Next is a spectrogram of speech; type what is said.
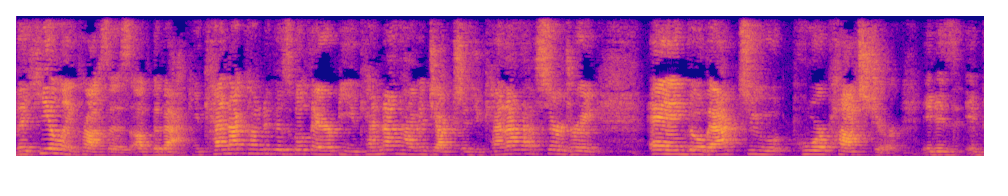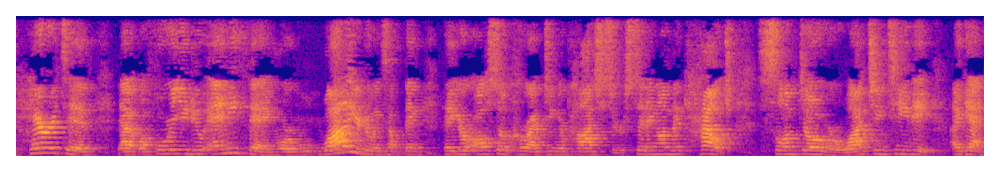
the healing process of the back. You cannot come to physical therapy, you cannot have injections, you cannot have surgery and go back to poor posture. It is imperative that before you do anything or while you're doing something that you're also correcting your posture. Sitting on the couch, slumped over, watching TV. Again,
